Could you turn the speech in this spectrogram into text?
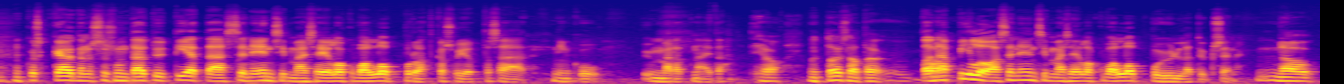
koska käytännössä sun täytyy tietää sen ensimmäisen elokuvan loppuratkaisu, jotta sä niin kuin, ymmärrät näitä. Joo, mutta toisaalta... Tai nämä piloaa sen ensimmäisen elokuvan loppuyllätyksen. No,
